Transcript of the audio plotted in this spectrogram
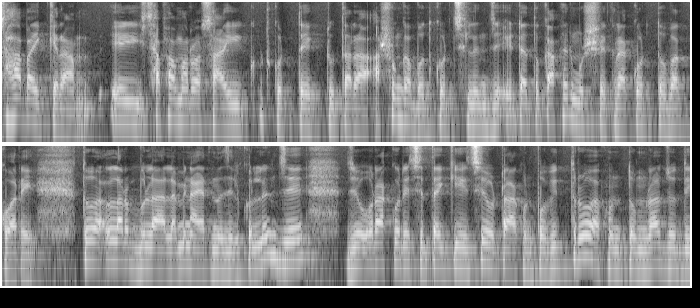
সাহাবাই কেরাম এই সাফা মারোয়া সাই করতে একটু তারা আশঙ্কা বোধ করছিলেন যে এটা তো কাফের মুশ্রেকরা করতো বা করে। তো আল্লাহ রব্বুল্লাহ আলমিন আয়াত নাজিল করলেন যে যে ওরা করেছে তাই কি হয়েছে? ওটা এখন পবিত্র, এখন তোমরা যদি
